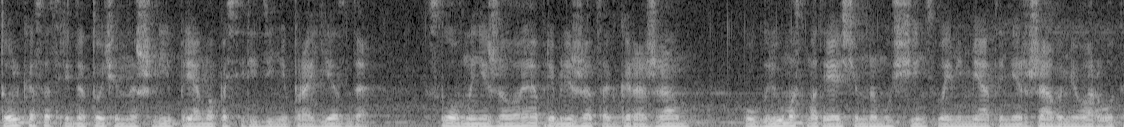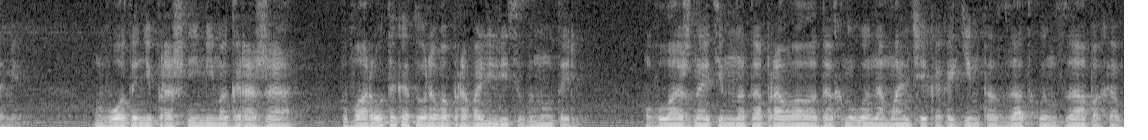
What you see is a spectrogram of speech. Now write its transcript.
только сосредоточенно шли прямо посередине проезда, словно не желая приближаться к гаражам, угрюмо смотрящим на мужчин своими мятыми ржавыми воротами. Вот они прошли мимо гаража, ворота которого провалились внутрь. Влажная темнота провала дохнула на мальчика каким-то затхлым запахом,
